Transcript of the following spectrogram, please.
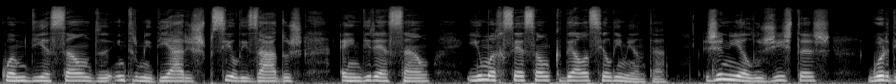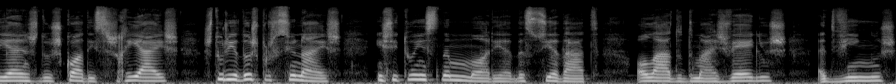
com a mediação de intermediários especializados em direção e uma recepção que dela se alimenta. Genealogistas, guardiães dos códices reais, historiadores profissionais instituem-se na memória da sociedade ao lado de mais velhos, adivinhos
